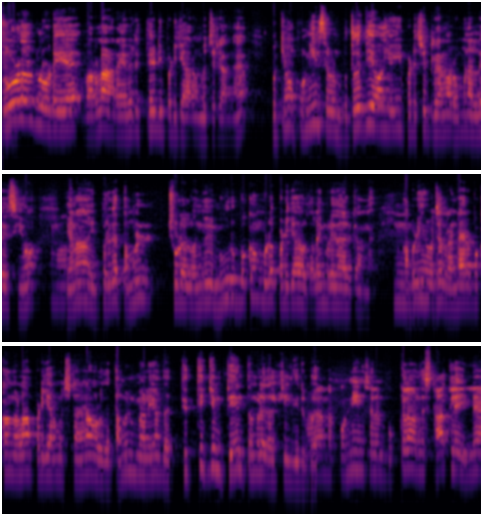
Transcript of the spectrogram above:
சோழர்களுடைய வரலாறு நிறைய பேர் தேடி படிக்க ஆரம்பிச்சிருக்காங்க. முக்கியமா பொன்னியின் செல்வன் புத்தகத்தையே வாங்கி வாங்கி படிச்சுட்டு இருக்காங்க. ரொம்ப நல்ல விஷயம். ஏன்னா இப்ப இருக்க தமிழ் சூழல் வந்து நூறு பக்கம் கூட படிக்காத ஒரு தலைமுறை தான் இருக்காங்க. அப்படிங்கிற பட்சத்தில் ரெண்டாயிரம் பக்கங்கள்லாம் படிக்க ஆரம்பிச்சிட்டாங்கன்னா அவங்களுக்கு தமிழ் மேலேயும் அந்த தித்திக்கும் தேன் தமிழை கல்கி எழுதியிருப்பாரு அந்த பொன்னியின் செல்வன் புக்கெல்லாம் வந்து ஸ்டாக்ல இல்ல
